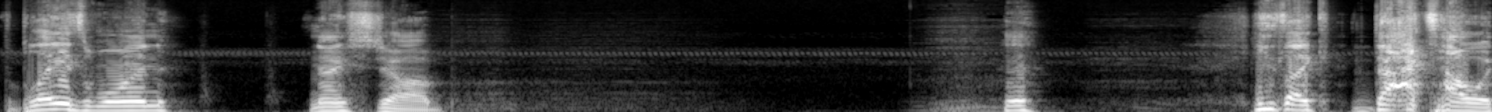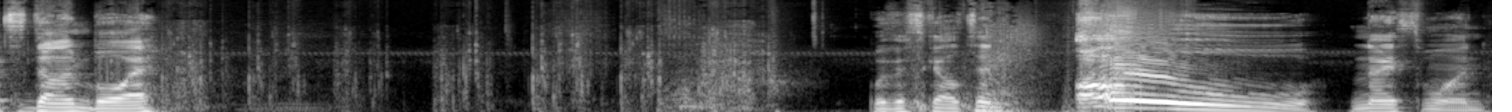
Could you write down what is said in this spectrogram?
The blaze won. Nice job. He's like, that's how it's done, boy. With a skeleton. Oh! Nice one.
